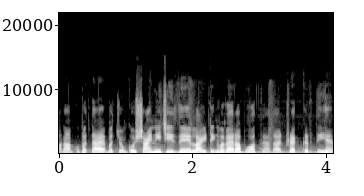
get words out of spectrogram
और आपको पता है, बच्चों को शाइनी चीज़ें लाइटिंग वगैरह बहुत ज़्यादा अट्रैक्ट करती हैं।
